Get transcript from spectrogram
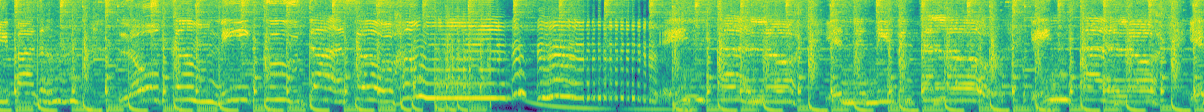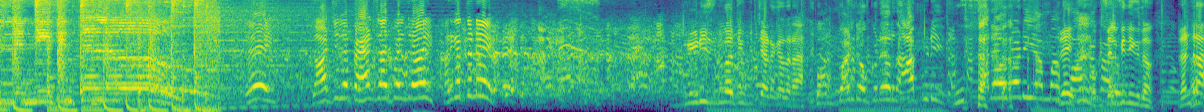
నీ పాదం లోకం నీకు దాసోహం. ఇంతలో ఎన్నెన్ని వింతలో ఇంతలో ఎన్నెన్ని వింతలో. గాజులో ప్యాంట్ సరిపోయింది రాయ్ పరిగెత్తండి. త్రీడీ సినిమా చూపించాడు కదరా. పబ్బ అంటే ఒకడే రాపిడి. ఊపుతానే ఉన్నాడు ఈ అమ్మ రేయ్, పాలు. ఒక సెల్ఫీ దిగుదాం. రండ్రా.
